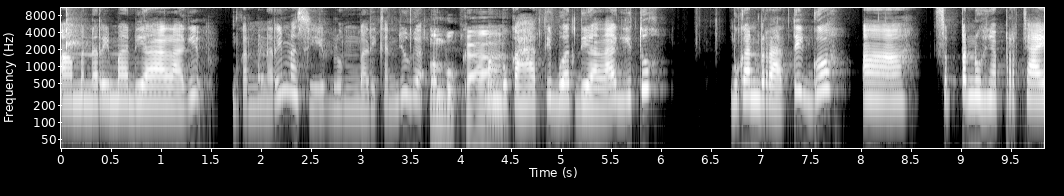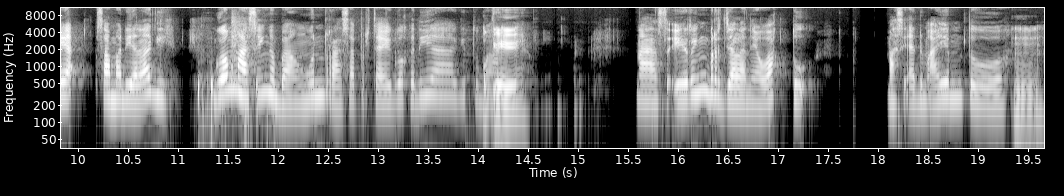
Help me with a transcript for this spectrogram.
em, menerima dia lagi, bukan menerima sih, belum balikan juga. Membuka. Membuka hati buat dia lagi tuh bukan berarti gue eh, sepenuhnya percaya sama dia lagi. Gue masih ngebangun rasa percaya gue ke dia gitu bang. Oke. Nah seiring berjalannya waktu masih adem ayem tuh. Hmm.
